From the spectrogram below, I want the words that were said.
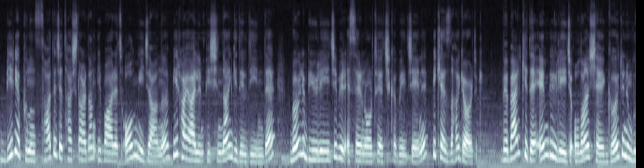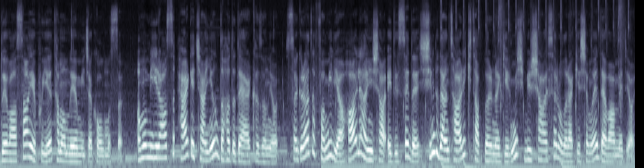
Bir yapının sadece taşlardan ibaret olmayacağını, bir hayalin peşinden gidildiğinde böyle büyüleyici bir eserin ortaya çıkabileceğini bir kez daha gördük. Ve belki de en büyüleyici olan şey Gaudi'nin bu devasa yapıyı tamamlayamayacak olması. Ama mirası her geçen yıl daha da değer kazanıyor. Sagrada Familia hala inşa edilse de şimdiden tarih kitaplarına girmiş bir şaheser olarak yaşamaya devam ediyor.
